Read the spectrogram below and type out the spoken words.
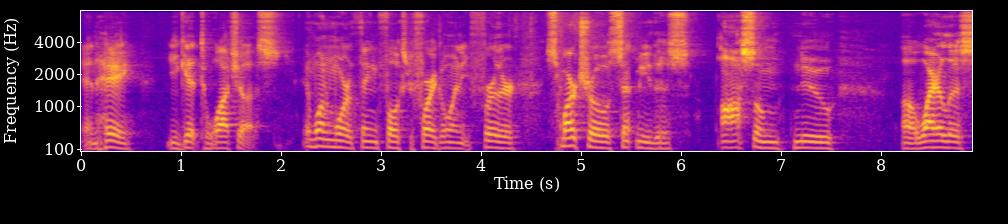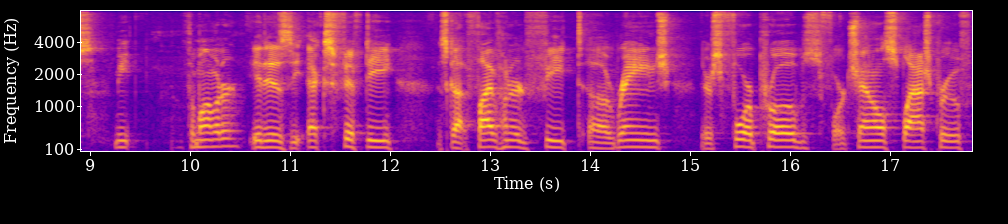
and hey, you get to watch us. And one more thing, folks, before I go any further, Smartro sent me this awesome new uh, wireless meat thermometer. It is the X50 it's got 500 feet uh, range. There's four probes, four channels, splash proof.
